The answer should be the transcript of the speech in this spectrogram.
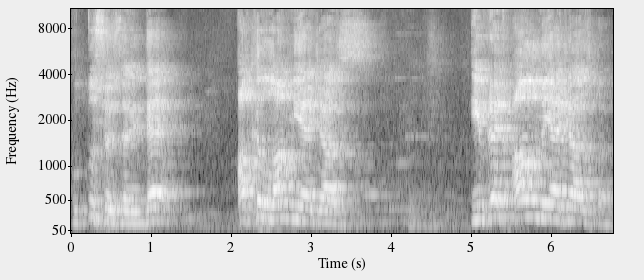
kutlu sözlerinde akıllanmayacağız. İbret almayacağız mı?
